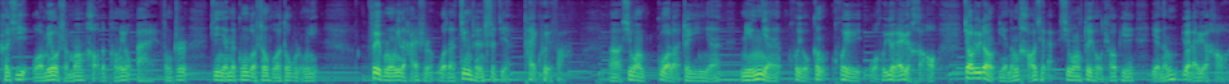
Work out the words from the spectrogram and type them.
可惜我没有什么好的朋友，哎，总之今年的工作生活都不容易。最不容易的还是我的精神世界太匮乏，啊，希望过了这一年，明年会有更会我会越来越好，焦虑症也能好起来，希望最后调频也能越来越好，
